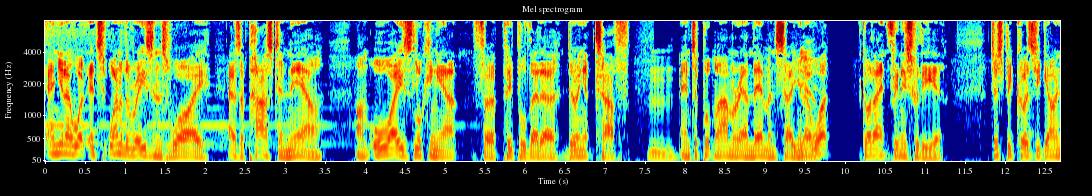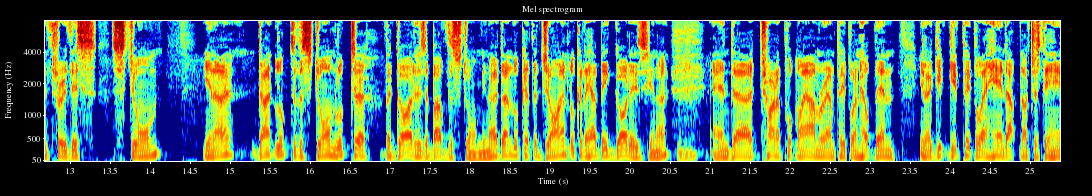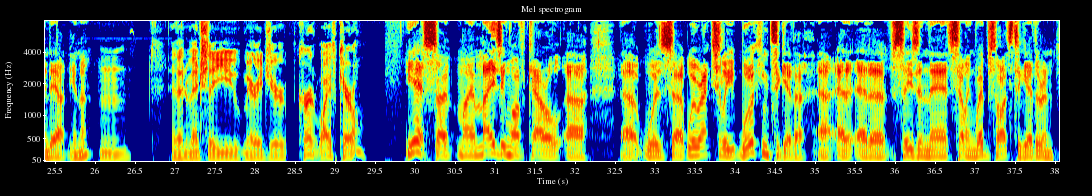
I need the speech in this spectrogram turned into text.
And you know what? It's one of the reasons why, as a pastor now, I'm always looking out for people that are doing it tough hmm. and to put my arm around them and say, you Yeah. know what? God ain't finished with you yet. Just because you're going through this storm, you know, don't look to the storm, look to the God who's above the storm, you know, don't look at the giant, look at how big God is, you know, mm-hmm. and uh, trying to put my arm around people and help them, you know, give, give people a hand up, not just a hand out, you know. Hmm. And then eventually you married your current wife, Carol. Yes, so my amazing wife Carol uh, uh, was. Uh, we were actually working together uh, at, at a season there, selling websites together, and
